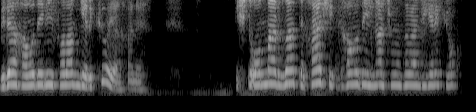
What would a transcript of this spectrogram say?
Bir de hava deliği falan gerekiyor ya hani. İşte onlar zaten her şekilde hava deliğini açmanıza bence gerek yok.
